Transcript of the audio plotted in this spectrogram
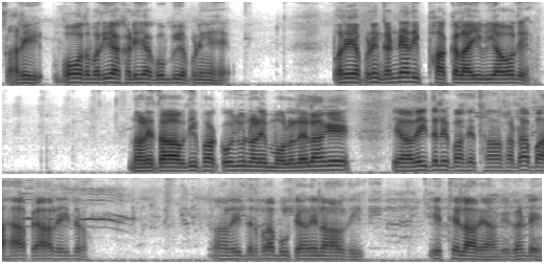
ਸਾਰੀ ਬਹੁਤ ਵਧੀਆ ਖੜੀ ਆ ਗੋਭੀ ਆਪਣੀ ਇਹ। ਪਰ ਇਹ ਆਪਣੀ ਗੰਢਿਆਂ ਦੀ ਫੱਕ ਲਾਈ ਵੀ ਆ ਉਹਦੇ। ਨਾਲੇ ਤਾਂ ਆਪਦੀ ਫੱਕ ਹੋ ਜੂ ਨਾਲੇ ਮੁੱਲ ਲੈ ਲਾਂਗੇ। ਤੇ ਆਲੇ ਇਧਰਲੇ ਪਾਸੇ ਥਾਂ ਸਾਡਾ ਬਾਹਿਆ ਪਿਆ ਦੇ ਇਧਰ। ਆਲੇ ਇਧਰ ਪਾ ਬੂਟਿਆਂ ਦੇ ਨਾਲ ਦੀ। ਇੱਥੇ ਲਾ ਦੇਾਂਗੇ ਗੰਢੇ।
